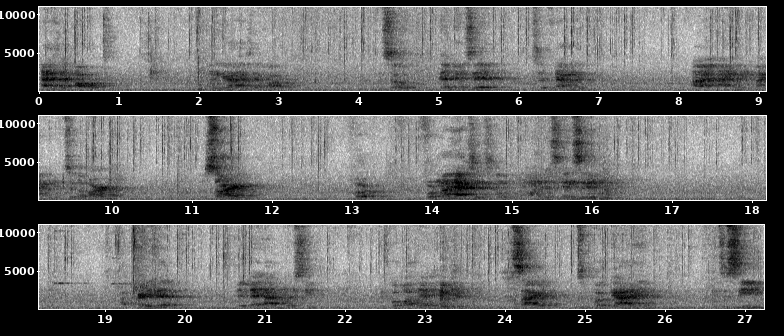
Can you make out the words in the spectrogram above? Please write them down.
has that power. Only God has that power. For, for my actions on, on this incident. I pray that, that they have mercy and put all that hatred aside to put God in and to see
